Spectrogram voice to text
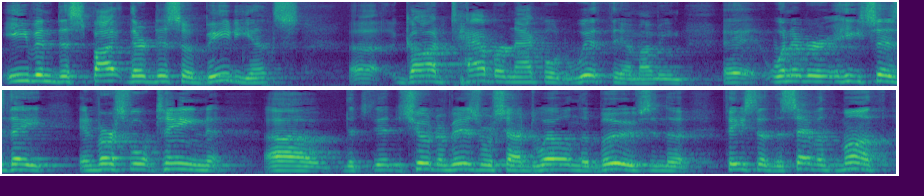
even despite their disobedience, uh, God tabernacled with them. I mean, uh, whenever he says they, in verse 14, uh, the, the, children of Israel shall dwell in the booths in the feast of the seventh month,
